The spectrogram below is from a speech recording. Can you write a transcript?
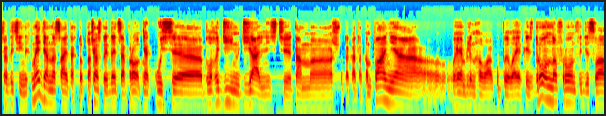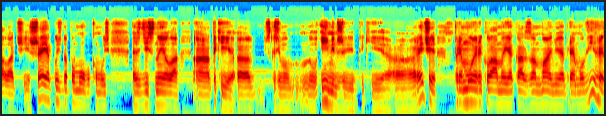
традиційних медіа на сайтах. Тобто, часто йдеться про якусь е, благодійну діяльність. Там е, що така та компанія е, гемблінгова купила якийсь дрон на фронт, відіслала, чи ще якусь допомогу комусь здійснила. Такі, скажімо, ну іміджеві такі речі прямої реклами, яка заманює прямо в ігри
